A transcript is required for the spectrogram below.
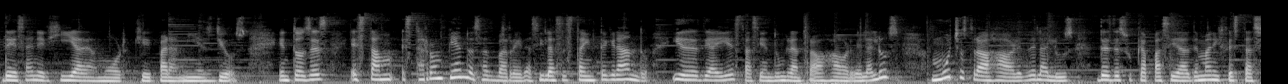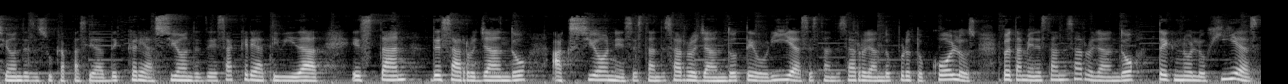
de esa energía de amor que para mí es Dios. Entonces está, está rompiendo esas barreras y las está integrando y desde ahí está siendo un gran trabajador de la luz. Muchos trabajadores de la luz desde su capacidad de manifestación, desde su capacidad de creación, desde esa creatividad, están desarrollando acciones, están desarrollando teorías, están desarrollando protocolos, pero también están desarrollando tecnologías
